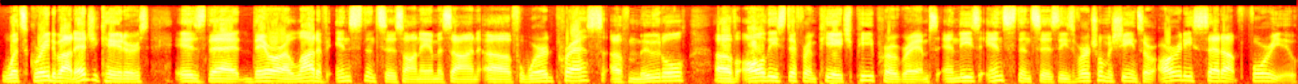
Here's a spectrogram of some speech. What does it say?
What's great about educators is that there are a lot of instances on Amazon of WordPress, of Moodle, of all these different PHP programs, and these instances, these virtual machines are already set up for you.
